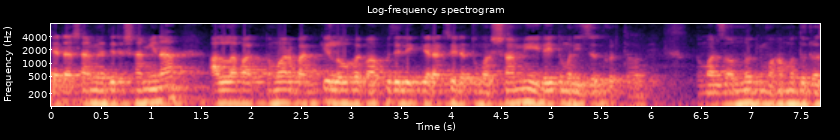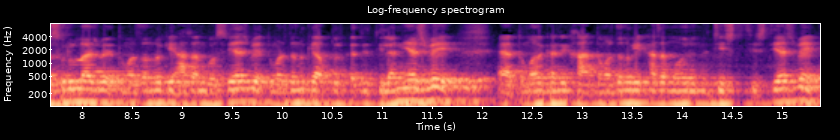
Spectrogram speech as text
যেটা স্বামী যেটা স্বামী না। আল্লাহ পাক তোমার বাক্যে লোহ মাহফুজে লিখে রাখছে, এটা তোমার স্বামী, এটাই তোমার ইজ্জত করতে হবে। তোমার জন্য কি মোহাম্মদুর রসুল্লাহ আসবে? তোমার জন্য কি হাসান বসরি আসবে? তোমার জন্য কি আব্দুল কাদের তিলানি আসবে? তোমার কাছে তোমার জন্য কি খাজা মহিরুদ্দিন চিস- চিস্তি আসবে?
